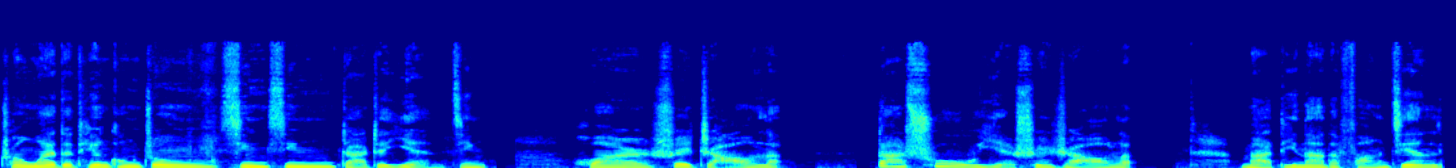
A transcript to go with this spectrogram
窗外的天空中星星眨着眼睛，花儿睡着了，大树也睡着了。马蒂娜的房间里，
